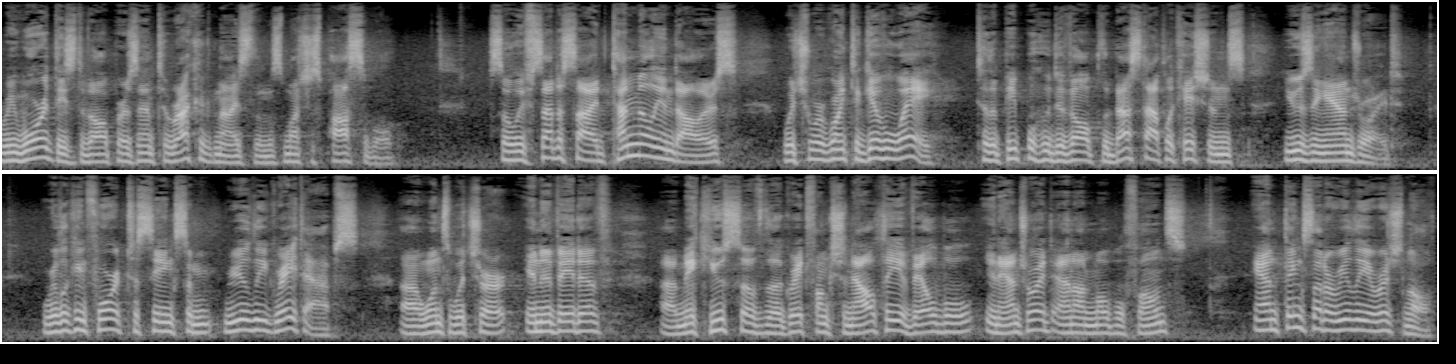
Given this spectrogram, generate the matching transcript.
reward these developers and to recognize them as much as possible. So we've set aside $10 million, which we're going to give away to the people who develop the best applications using Android. We're looking forward to seeing some really great apps, uh, ones which are innovative, uh, make use of the great functionality available in Android and on mobile phones, and things that are really original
